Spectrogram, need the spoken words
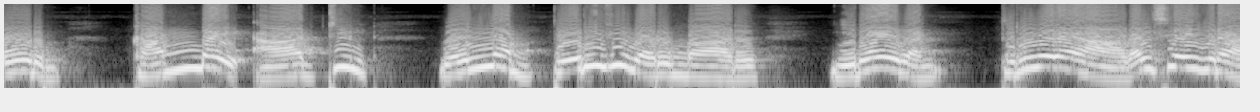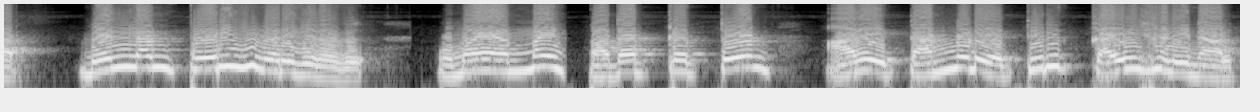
ஓடும் கம்பை ஆற்றில் வெள்ளம் பெருகி வருமாறு இறைவன் திருவிளையாடல் செய்கிறார். வெள்ளம் பெருகி வருகிறது. உமையம்மை பதற்றத்துடன் அதை தன்னுடைய திருக்கைகளினால்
